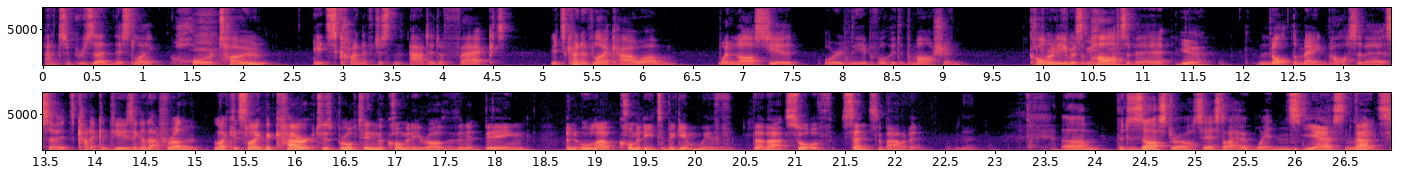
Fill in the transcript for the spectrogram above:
and to present this like horror tone. It's kind of just an added effect. It's kind of like how um when last year or even the year before they did The Martian, comedy was a 2015, part of it, Yeah. not the main part of it. So it's kind of confusing on that front. Like it's like the characters brought in the comedy rather than it being an all-out comedy to begin with. That that sort of sense about it. Um, the Disaster Artist, I hope wins. Yeah, personally. that's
